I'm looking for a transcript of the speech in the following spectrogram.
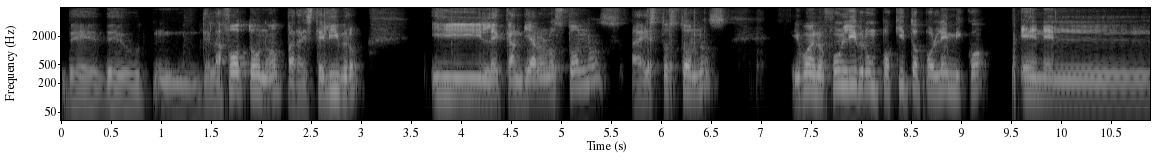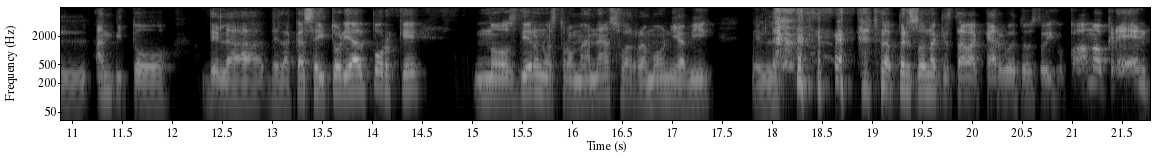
de, de, la foto, ¿no? Para este libro. Y le cambiaron los tonos a estos tonos y bueno, fue un libro un poquito polémico en el ámbito de la, de la casa editorial porque nos dieron nuestro manazo a Ramón y a mí. La, la, persona que estaba a cargo de todo esto dijo, ¿cómo creen?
